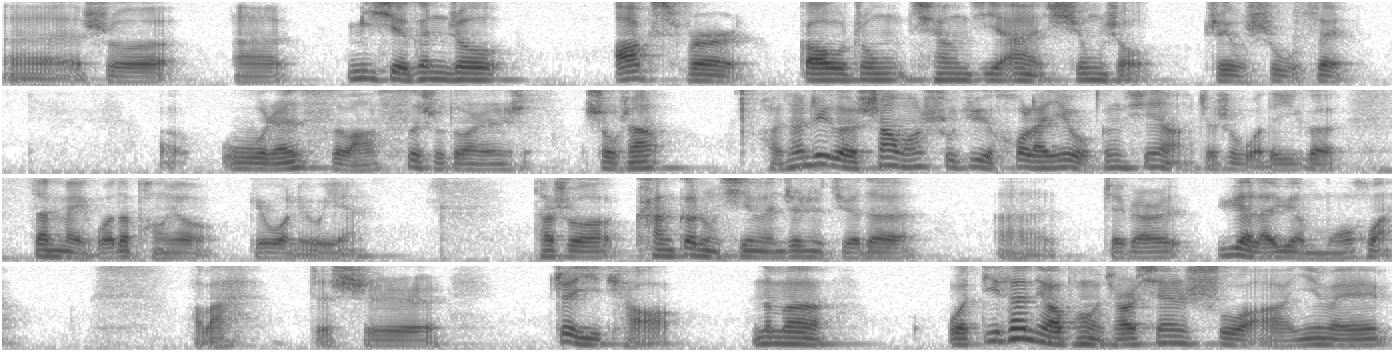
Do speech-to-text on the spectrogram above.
呃，说呃，密歇根州 Oxford 高中枪击案凶手只有十五岁，呃，五人死亡，四十多人受伤，好像这个伤亡数据后来也有更新啊。这是我的一个在美国的朋友给我留言，他说看各种新闻真是觉得呃这边越来越魔幻，好吧，这是这一条。那么我第三条朋友圈先说啊，因为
